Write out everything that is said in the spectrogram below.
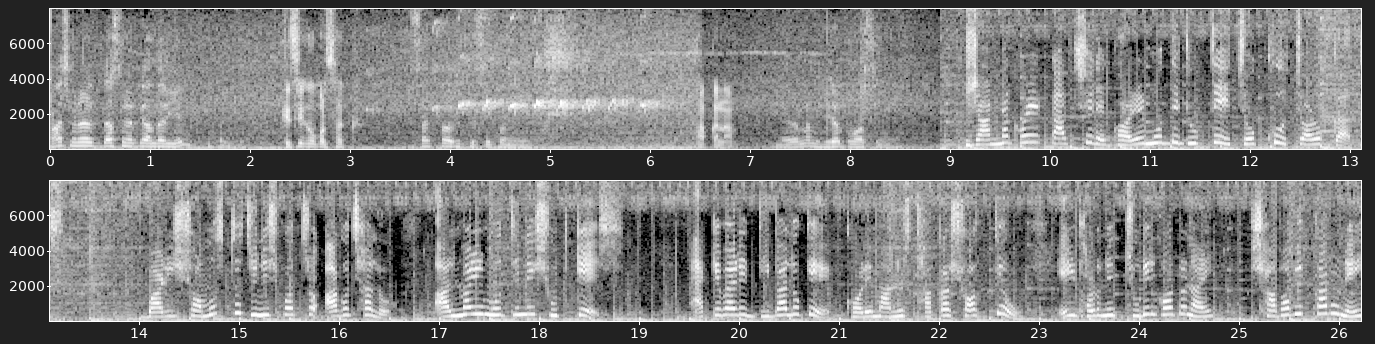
पाँच मिनट दस मिनट के अंदर ये निकल गया किसी के ऊपर शक शक तो अभी किसी पर नहीं है आपका नाम मेरा नाम हीरा कुमार सिंह है রান্নাঘরের কাজ ছেড়ে ঘরের মধ্যে ঢুকতে চক্ষু চড়ক গাছ বাড়ির সমস্ত জিনিসপত্র আগোছালো আলমারির মধ্যে নেই সুটকেস একেবারে দিবালোকে ঘরে মানুষ থাকা সত্ত্বেও এই ধরনের চুরির ঘটনায় স্বাভাবিক কারণেই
